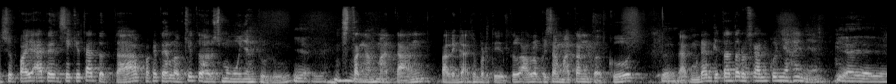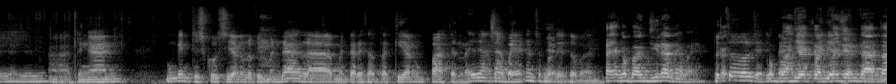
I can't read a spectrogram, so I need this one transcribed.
supaya atensi kita tetap. Pakai teknologi itu harus mengunyah dulu, Iya iya. setengah matang, paling nggak seperti itu. Kalau bisa matang bagus. Nah kemudian kita teruskan kunyahannya. Iya iya iya iya. iya. Nah, dengan mungkin diskusi yang lebih mendalam, mencari strategi yang pas dan lain yang saya bayangkan seperti itu, Bang. Kayak kebanjiran ya pak ya? Betul, jadi banjir kebanjiran data.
